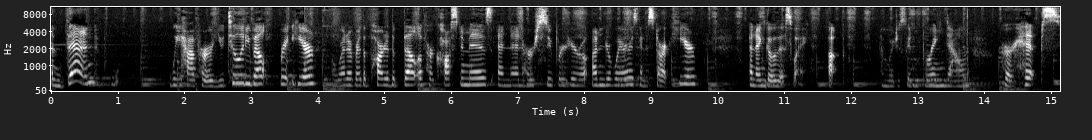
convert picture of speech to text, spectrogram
And then we have her utility belt right here, or whatever the part of the belt of her costume is, and then her superhero underwear is gonna start here, and then go this way, up. And we're just gonna bring down her hips.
